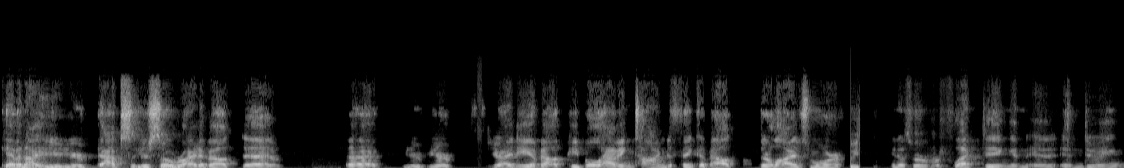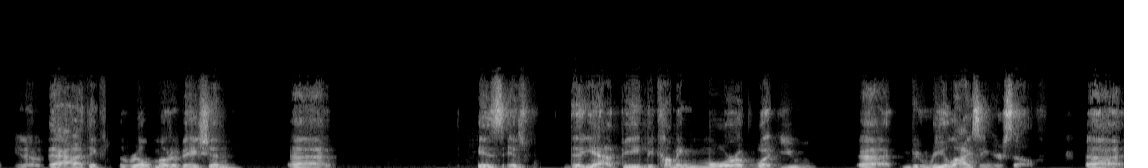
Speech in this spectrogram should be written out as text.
Kevin, I, you're absolutely you're so right about uh, uh, your your your idea about people having time to think about their lives more. You know, sort of reflecting and, and, and doing you know that. I think the real motivation uh, is is the yeah be becoming more of what you uh, realizing yourself uh,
